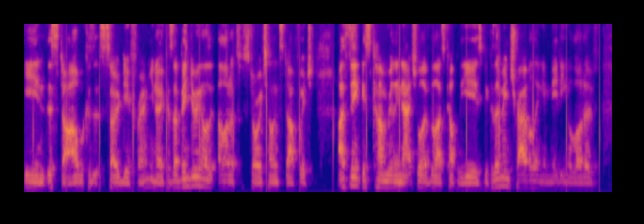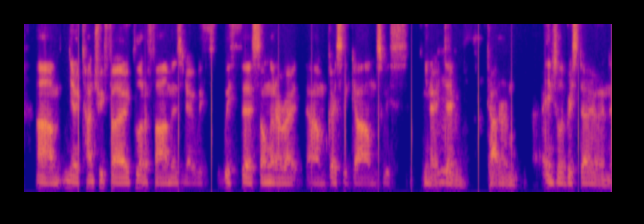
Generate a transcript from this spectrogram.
in the style because it's so different. You know, because I've been doing a lot of storytelling stuff, which I think has come really natural over the last couple of years because I've been traveling and meeting a lot of um, you know, country folk, a lot of farmers, you know, with with the song that I wrote, um, Ghostly Gums, with you know mm-hmm. David Carter and Angela Bristow and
